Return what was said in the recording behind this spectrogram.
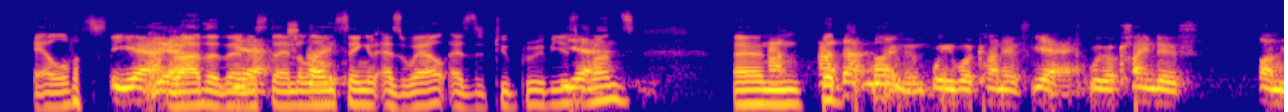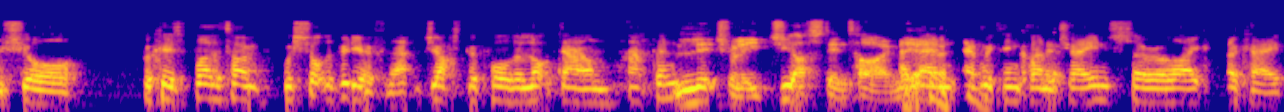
else Yeah. Yeah. rather than Yeah. a standalone So- single as well as the two previous Yeah. ones. And at, Um, but at that moment we were kind of yeah we were kind of unsure because by the time we shot the video for that just before the lockdown happened Literally just in time. and Yeah. then everything kind of changed so we're like okay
